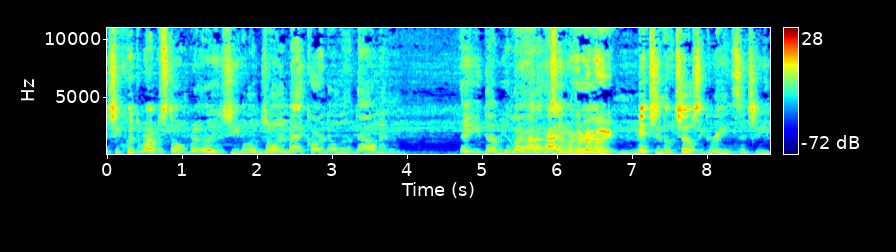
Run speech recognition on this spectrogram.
She quit the Robert Stone brand. Uh, is she gonna join Matt Cardona down in AEW? Like I, I haven't what it looking heard like. mention of Chelsea Green since she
